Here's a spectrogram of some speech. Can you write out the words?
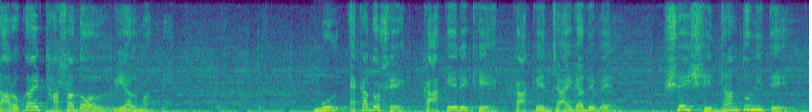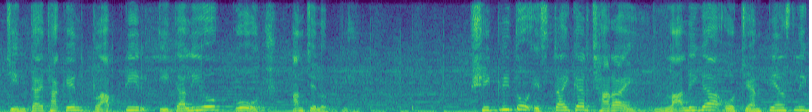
তারকায় ঠাসা দল রিয়াল মাদ্রিদ। মূল একাদশে কাকে রেখে কাকে জায়গা দেবেন, সেই সিদ্ধান্ত নিতে চিন্তায় থাকেন ক্লাবটির ইতালীয় কোচ আঞ্চেলত্তি। স্বীকৃত স্ট্রাইকার ছাড়াই লালিগা ও চ্যাম্পিয়ন্স লিগ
